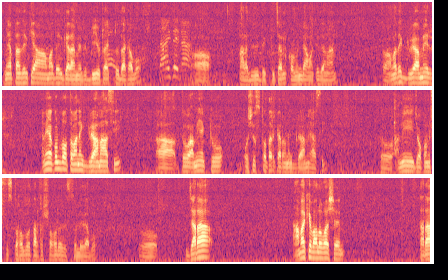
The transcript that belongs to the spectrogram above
আমি আপনাদেরকে আমাদের গ্রামের ভিউটা একটু দেখাবো। আপনারা যদি দেখতে চান কমেন্টে আমাকে জানান। তো আমাদের গ্রামের, আমি এখন বর্তমানে গ্রামে আছি। তো আমি একটু অসুস্থতার কারণে গ্রামে আছি। তো আমি যখন সুস্থ হব, তারপর শহরে চলে যাব। তো যারা আমাকে ভালোবাসেন, তারা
